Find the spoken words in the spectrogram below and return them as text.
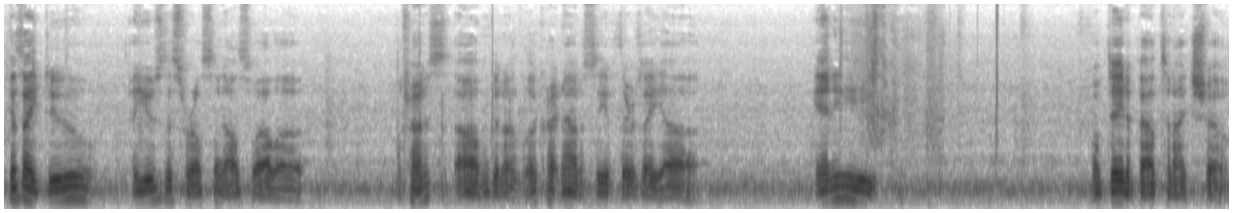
because I do I use this for wrestling as I'll uh, I'll try to. uh, I'm gonna look right now to see if there's a uh, any update about tonight's show.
